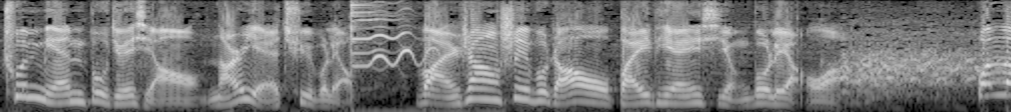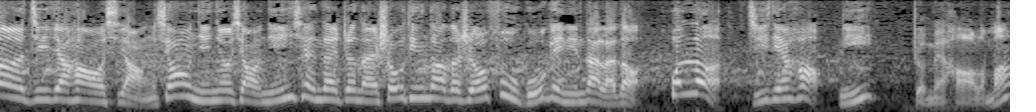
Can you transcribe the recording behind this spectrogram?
春眠不觉晓，哪儿也去不了。晚上睡不着，白天醒不了啊！欢乐集结号，想笑您就笑。您现在正在收听到的是由复古给您带来的欢乐集结号，你准备好了吗？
